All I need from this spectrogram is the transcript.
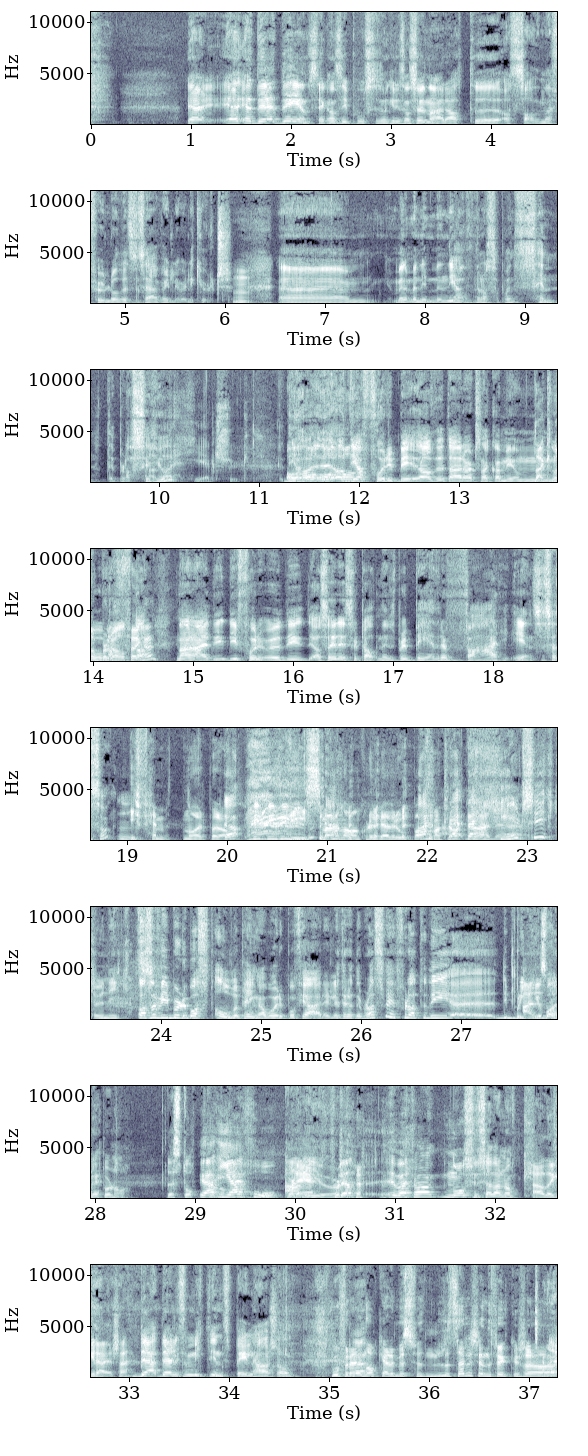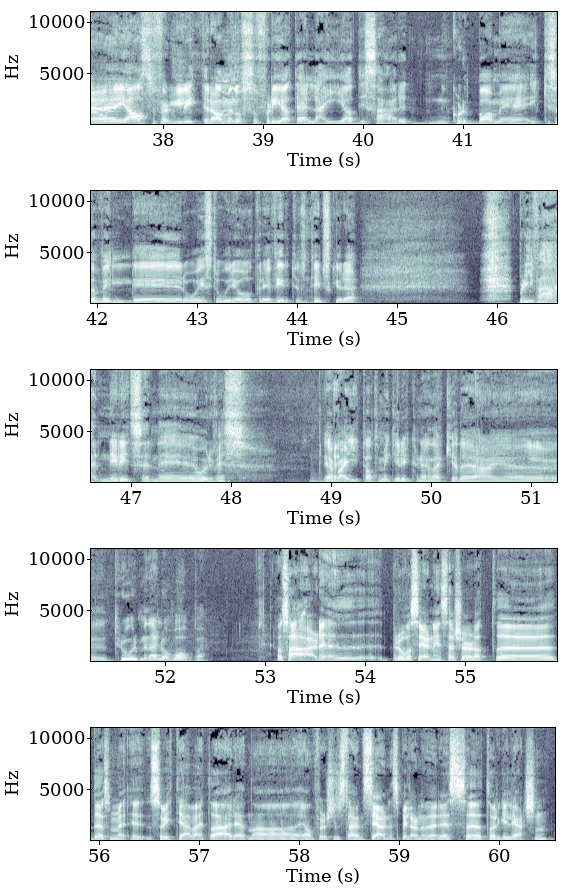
jeg, jeg, det, det eneste jeg kan si positivt om Kristiansund, er at, uh, at stadion er full, og det syns jeg er veldig veldig kult. Eh, men, men, men de havner altså på en femteplass i fjor. Helt sjukt. De har, Og- og- og- de har forbe- ja, Dette har vært snakka mye om Det er ikke noe blaff engang? Nei, nei, de, de for, de, altså Resultatene deres blir bedre hver eneste sesong. I 15 år på Ja, vi- vi- vi- Vis meg en annen klubb i Europa som har klart det det er helt sykt. Unikt. Altså, Vi burde bare alle penga våre på fjerde- eller tredjeplass. For at de, eh, de blir Nei, jo det bare stopper nå. Det stopper ja, nå. Jeg håper Ja, det. det fordi at, vet du hva, Nå syns jeg det er nok. Ja, det greier seg. Det, det er liksom mitt innspill her. sånn. Hvorfor er det nok? Er det misunnelse, eller siden det funker så? Eh, ja, selvfølgelig lite grann, men også fordi at jeg er lei av disse her klubba med ikke så veldig rå historie og 3000-4000 tilskuere blir værende i Eliteserien i årevis. Jeg veit at de ikke rykker ned, det er ikke det jeg eh, tror, men det er lov å håpe. Og så er det provoserende i seg sjøl at eh, det som, eh, så vidt jeg veit, er en av i anførselstegn, stjernespillerne deres, uh, Torgill Gjertsen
